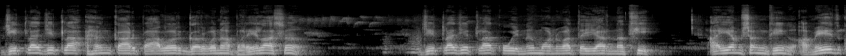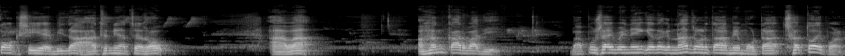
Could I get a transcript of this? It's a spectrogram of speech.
જેટલા જેટલા અહંકાર, પાવર, ગર્વના ભરેલા છે, જેટલા જેટલા કોઈને માનવા તૈયાર નથી. આઈ એમ સમથિંગ અમે જ કોક છીએ બીજા હાથને હાથે રહો. આવા અહંકારવાદી બાપુ સાહેબ નહીં કહેતા કે ના જાણતા અમે મોટા છતોય પણ.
